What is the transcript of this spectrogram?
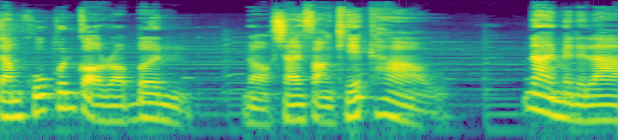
จำคุกบนเกาะโรบเบิล นอกชายฝั่งเคปทาวน์นายเมเดล่า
